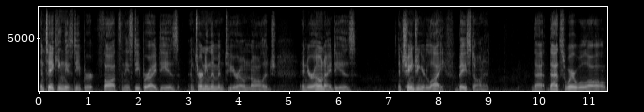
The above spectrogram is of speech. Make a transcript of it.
and taking these deeper thoughts and these deeper ideas and turning them into your own knowledge and your own ideas and changing your life based on it that that's where we'll all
